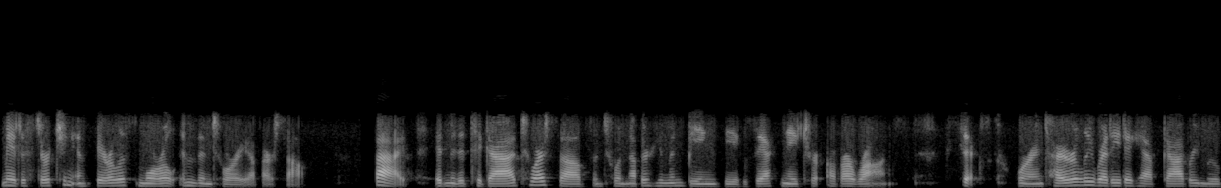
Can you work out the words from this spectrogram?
made a searching and fearless moral inventory of ourselves. Five, admitted to God, to ourselves, and to another human being the exact nature of our wrongs. Six, we're entirely ready to have God remove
